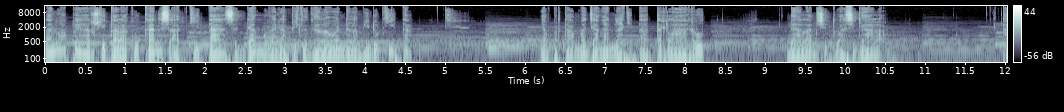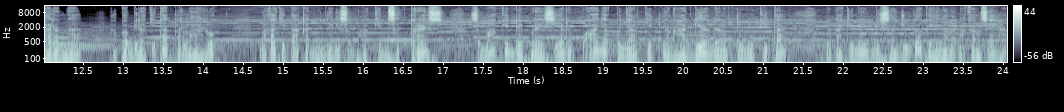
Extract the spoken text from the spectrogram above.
Lalu apa yang harus kita lakukan saat kita sedang menghadapi kegalauan dalam hidup kita? Yang pertama, janganlah kita terlarut dalam situasi galau. Karena apabila kita terlarut, maka kita akan menjadi semakin stres, semakin depresi, ada banyak penyakit yang hadir dalam tubuh kita dan akhirnya bisa juga kehilangan akal sehat.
